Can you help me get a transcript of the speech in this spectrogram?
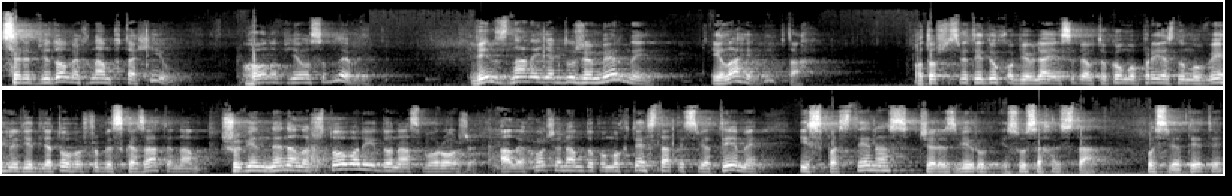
Серед відомих нам птахів голуб є особливий. Він знаний як дуже мирний і лагідний птах. Отож, Святий Дух об'являє себе в такому приязному вигляді для того, щоб сказати нам, що Він не налаштований до нас вороже, але хоче нам допомогти стати святими і спасти нас через віру Ісуса Христа, освятити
